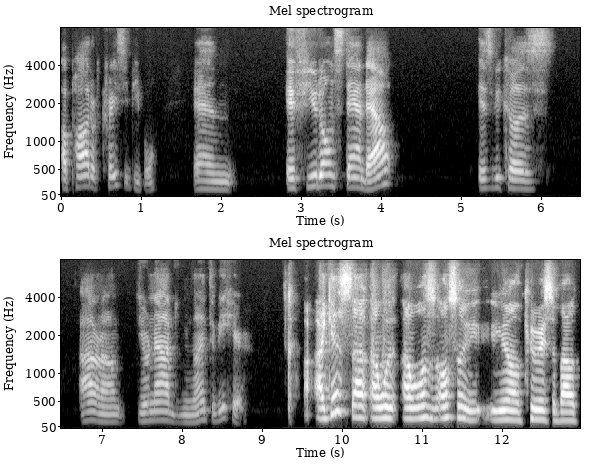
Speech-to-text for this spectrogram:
a pot of crazy people, and if you don't stand out, it's because I don't know. You're not meant to be here. I guess I, I was I was also you know curious about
